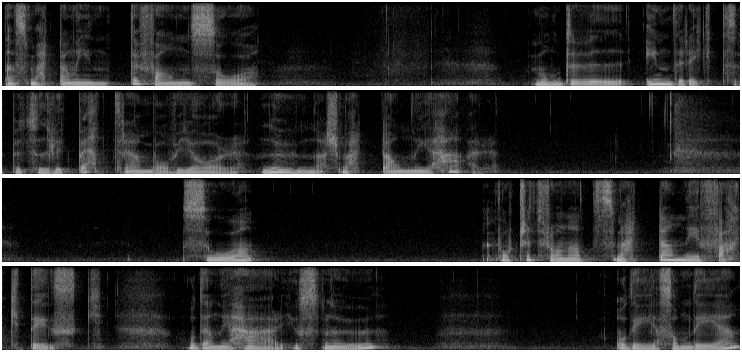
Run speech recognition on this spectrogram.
när smärtan inte fanns så mådde vi indirekt betydligt bättre än vad vi gör nu när smärtan är här. Så bortsett från att smärtan är faktisk och den är här just nu och det är som det är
